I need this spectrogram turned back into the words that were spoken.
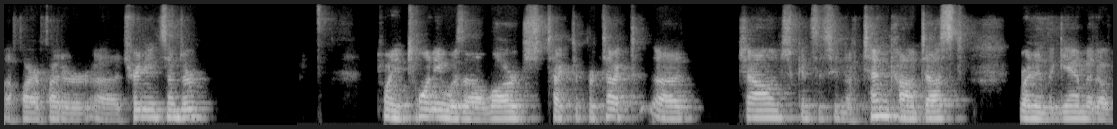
a firefighter uh, training center. 2020 was a large tech to protect uh, challenge consisting of 10 contests, running the gamut of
